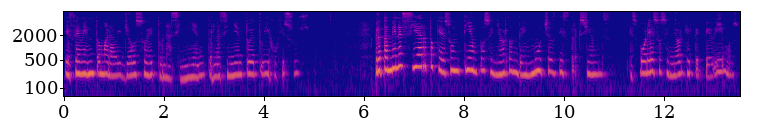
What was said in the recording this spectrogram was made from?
ese evento maravilloso de tu nacimiento, el nacimiento de tu Hijo Jesús. Pero también es cierto que es un tiempo, Señor, donde hay muchas distracciones. Es por eso, Señor, que te pedimos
